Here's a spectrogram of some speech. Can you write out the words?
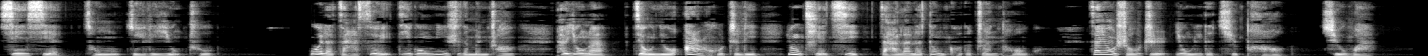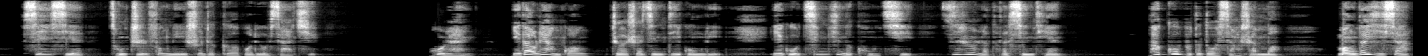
鲜血从嘴里涌出。为了砸碎地宫密室的门窗，他用了九牛二虎之力，用铁器砸烂了洞口的砖头，再用手指用力的去刨、去挖，鲜血从指缝里顺着胳膊流下去。忽然，一道亮光折射进地宫里，一股清新的空气滋润了他的心田。他顾不得多想什么，猛地一下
